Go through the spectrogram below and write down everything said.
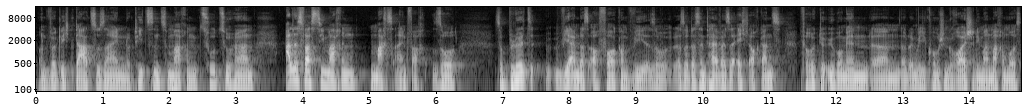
und wirklich da zu sein, Notizen zu machen, zuzuhören. Alles, was sie machen, mach's einfach. So, so blöd, wie einem das auch vorkommt, wie so, also das sind teilweise echt auch ganz verrückte Übungen ähm, und irgendwelche komischen Geräusche, die man machen muss.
